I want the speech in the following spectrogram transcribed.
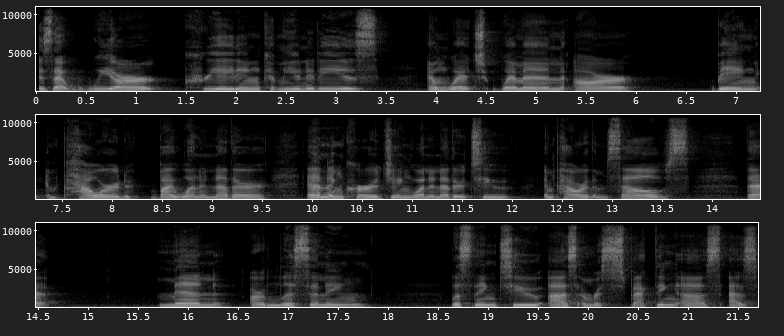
is that we are creating communities in which women are being empowered by one another and encouraging one another to empower themselves, that men are listening, listening to us and respecting us as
